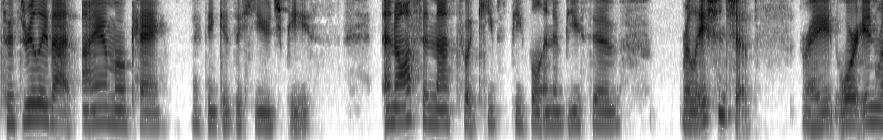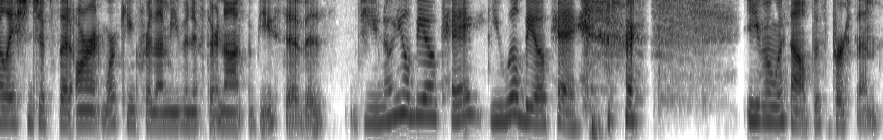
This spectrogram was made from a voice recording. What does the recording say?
So it's really that I am okay, I think is a huge piece. And often that's what keeps people in abusive relationships, right? Or in relationships that aren't working for them, even if they're not abusive, is do you know you'll be okay? You will be okay, even without this person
